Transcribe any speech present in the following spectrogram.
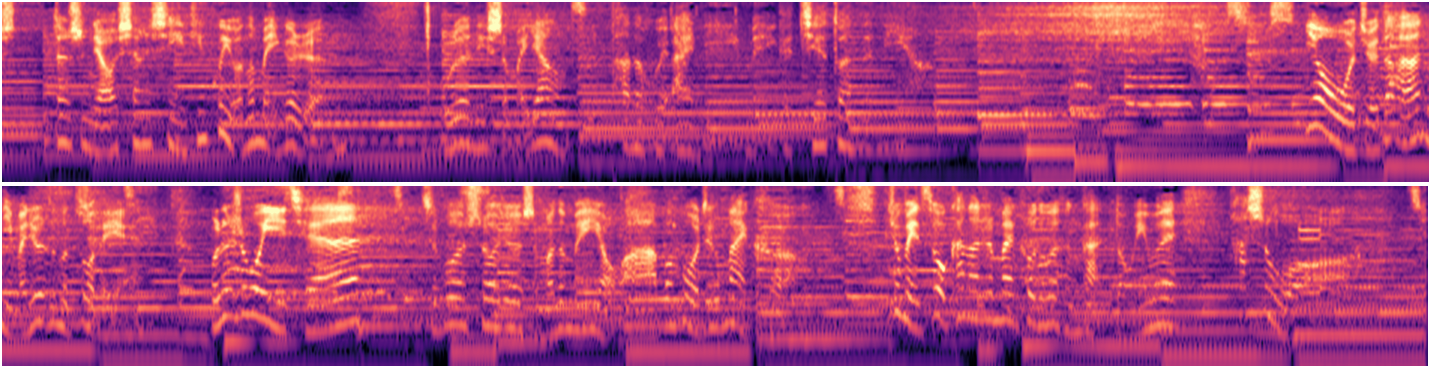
就，但是你要相信，一定会有那么一个人，无论你什么样子，他都会爱你每一个阶段的你啊。因为我觉得好像你们就是这么做的耶。无论是我以前直播的时候就是什么都没有啊，包括我这个麦克，就每次我看到这个麦克都会很感动，因为它是我现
